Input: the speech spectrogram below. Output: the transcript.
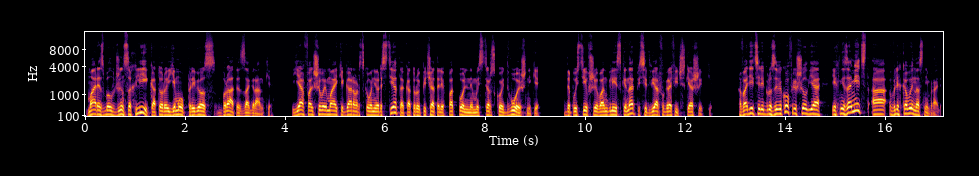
Марис был в джинсах Ли, которые ему привез брат из загранки. Я в фальшивой майке Гарвардского университета, которую печатали в подпольной мастерской двоечники, допустившие в английской надписи две орфографические ошибки. Водители грузовиков, решил я, их не заметят, а в легковые нас не брали.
